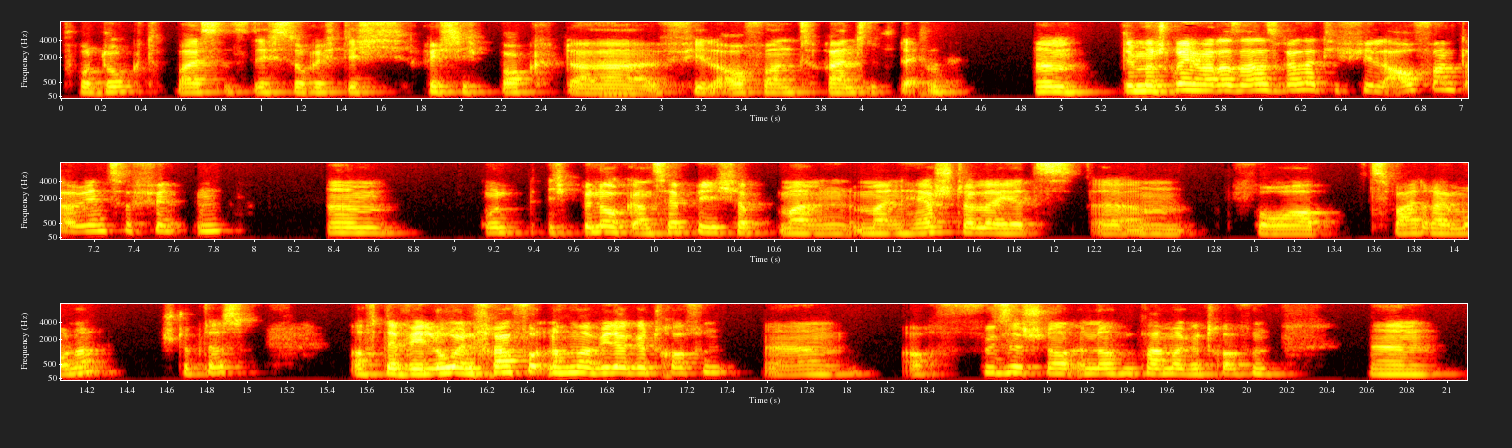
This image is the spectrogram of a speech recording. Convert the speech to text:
Produkt meistens nicht so richtig, richtig Bock, da viel Aufwand reinzustecken. Ähm, dementsprechend war das alles relativ viel Aufwand darin zu finden. Ähm, und ich bin auch ganz happy. Ich habe meinen, meinen Hersteller jetzt ähm, vor zwei, drei Monaten, stimmt das? auf der Velo in Frankfurt nochmal wieder getroffen, ähm, auch physisch noch, noch ein paar Mal getroffen. Ähm,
